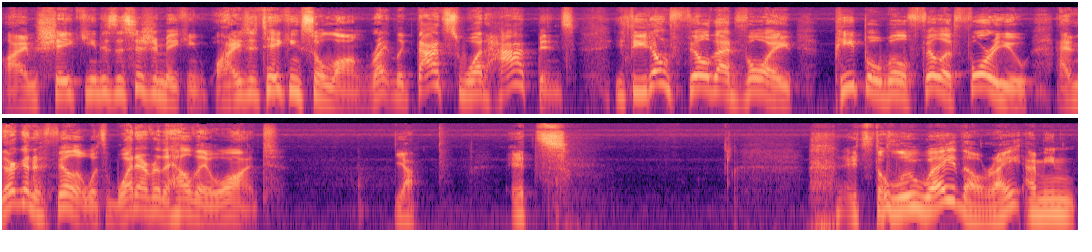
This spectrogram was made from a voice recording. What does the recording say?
I'm shaking his decision making. Why is it taking so long? Right? Like that's what happens. If you don't fill that void, people will fill it for you, and they're gonna fill it with whatever the hell they want. Yeah, it's it's the Lou way, though, right? I mean,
